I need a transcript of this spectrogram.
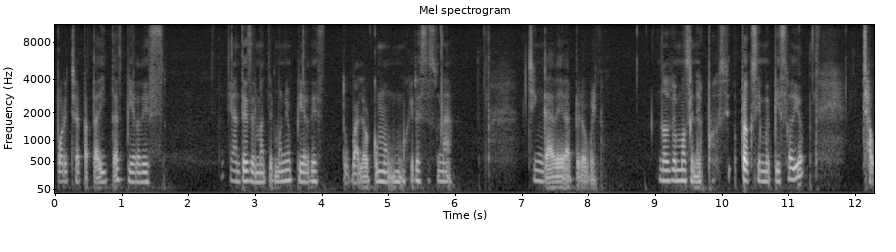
por echar pataditas pierdes antes del matrimonio pierdes tu valor como mujeres es una chingadera pero bueno nos vemos en el próximo episodio Ciao.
